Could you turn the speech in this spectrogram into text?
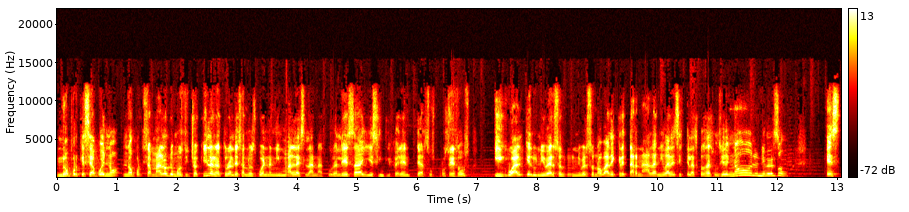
No porque sea bueno, no porque sea malo, lo hemos dicho aquí, la naturaleza no es buena ni mala, es la naturaleza y es indiferente a sus procesos, igual que el universo, el universo no va a decretar nada ni va a decir que las cosas funcionen, no, el universo es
